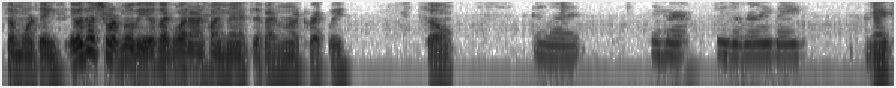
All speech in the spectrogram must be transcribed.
some more things. It was a short movie. It was like one hour and twenty minutes, if I remember correctly. So Good luck. They hurt. These are really big. yikes.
